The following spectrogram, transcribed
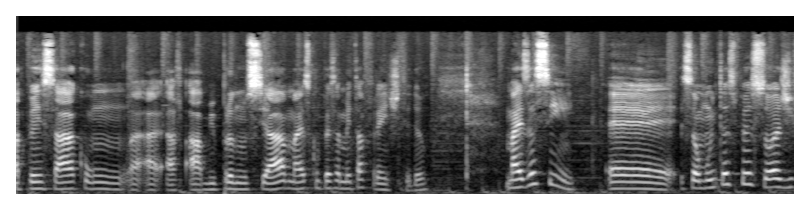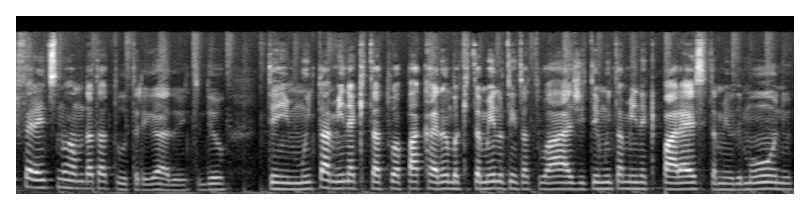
a pensar com. A, a, a me pronunciar mais com o pensamento à frente, entendeu? Mas assim, é, são muitas pessoas diferentes no ramo da tatu, tá ligado? Entendeu? Tem muita mina que tatua pra caramba que também não tem tatuagem. Tem muita mina que parece também o demônio.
